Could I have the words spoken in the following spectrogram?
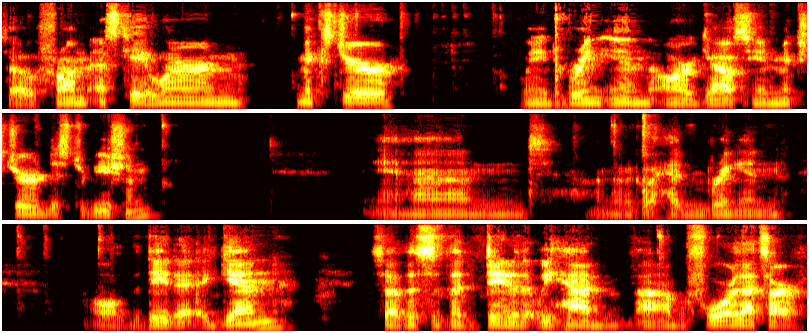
so from sklearn mixture, we need to bring in our Gaussian mixture distribution. And I'm going to go ahead and bring in all the data again. So this is the data that we had uh, before. That's our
